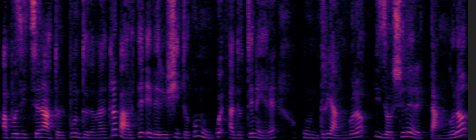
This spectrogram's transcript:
ha posizionato il punto da un'altra parte ed è riuscito comunque ad ottenere un triangolo isoscele rettangolo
